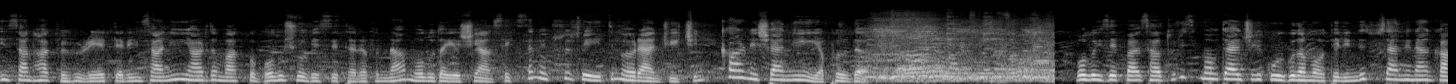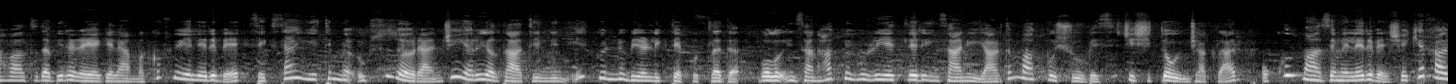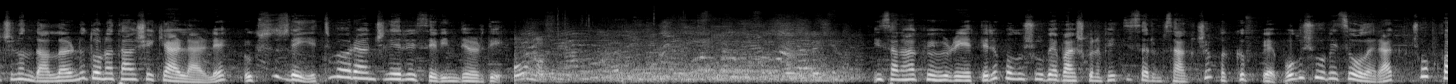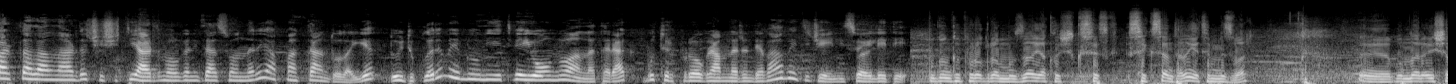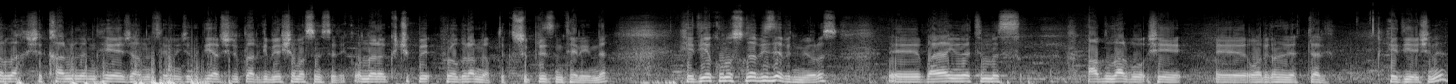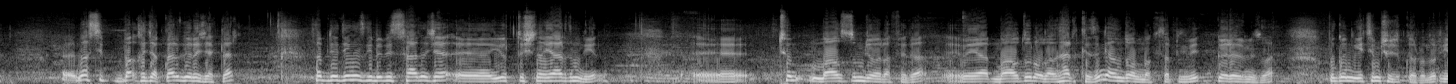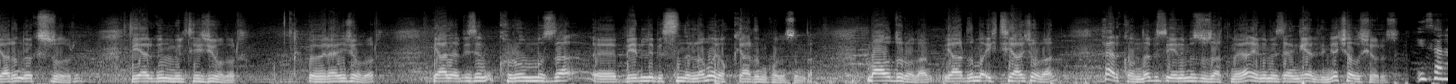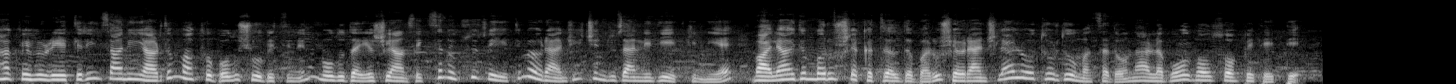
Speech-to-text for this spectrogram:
İnsan Hak ve Hürriyetleri İnsani Yardım Vakfı Bolu Şubesi tarafından Bolu'da yaşayan 80 öksüz ve yetim öğrenci için karne şenliği yapıldı. Bolu İzzet Baysal Turizm Otelcilik Uygulama Oteli'nde düzenlenen kahvaltıda bir araya gelen vakıf üyeleri ve 80 yetim ve öksüz öğrenci yarı yıl tatilinin ilk gününü birlikte kutladı. Bolu İnsan Hak ve Hürriyetleri İnsani Yardım Vakfı Şubesi çeşitli oyuncaklar, okul malzemeleri ve şeker ağacının dallarını donatan şekerlerle öksüz ve yetim öğrencileri sevindirdi. İnsan Hak ve Hürriyetleri Bolu Şube Başkanı Fethi Sarımsakçı, vakıf ve Bolu Şubesi olarak çok farklı alanlarda çeşitli yardım organizasyonları yapmaktan dolayı duydukları memnuniyet ve yoğunluğu anlatarak bu tür programların devam edeceğini söyledi. Bugünkü programımızda yaklaşık 80 tane yetimimiz var. Ee, Bunlara inşallah işte karnelerin heyecanını, sevincini diğer çocuklar gibi yaşamasını istedik. Onlara küçük bir program yaptık, sürpriz niteliğinde. Hediye konusunda biz de bilmiyoruz. Ee, Bayan yönetimimiz ablalar bu şeyi e, organize ettiler hediye işini. Ee, Nasip bakacaklar, görecekler. Tabii dediğiniz gibi biz sadece e, yurt dışına yardım değil, e, tüm mazlum coğrafyada e, veya mağdur olan herkesin yanında olmak tabii bir görevimiz var. Bugün yetim çocuklar olur, yarın öksüz olur, diğer gün mülteci olur, öğrenci olur. Yani bizim kurumumuzda e, belirli bir sınırlama yok yardım konusunda. Mağdur olan, yardıma ihtiyacı olan her konuda biz elimizi uzatmaya elimizden geldiğince çalışıyoruz. İnsan Hak ve Hürriyetleri İnsani Yardım Vakfı Bolu Şubesi'nin Bolu'da yaşayan 80 öksüz ve yetim öğrenci için düzenlediği etkinliğe Vali Aydın Baruş da katıldı. Baruş öğrencilerle oturduğu masada onlarla bol bol sohbet etti.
